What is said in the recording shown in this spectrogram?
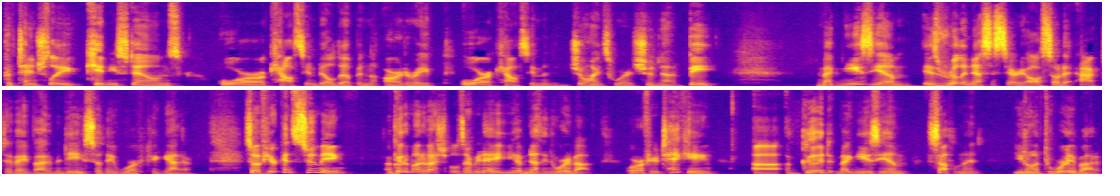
potentially kidney stones or calcium buildup in the artery, or calcium in the joints where it should not be. Magnesium is really necessary also to activate vitamin D so they work together. So if you're consuming a good amount of vegetables every day, you have nothing to worry about. Or if you're taking uh, a good magnesium supplement, you don't have to worry about it.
